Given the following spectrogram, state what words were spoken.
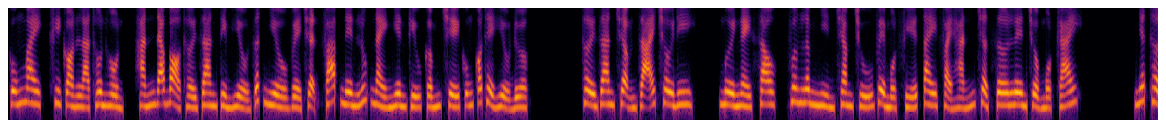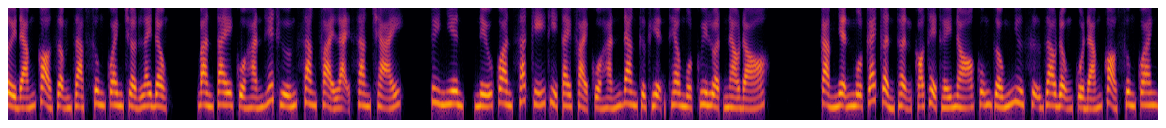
Cũng may, khi còn là thôn hồn, hắn đã bỏ thời gian tìm hiểu rất nhiều về trận pháp nên lúc này nghiên cứu cấm chế cũng có thể hiểu được. Thời gian chậm rãi trôi đi. Mười ngày sau, Vương Lâm nhìn chăm chú về một phía tay phải hắn chợt giơ lên trộm một cái. Nhất thời đám cỏ rậm rạp xung quanh chợt lay động, bàn tay của hắn hết hướng sang phải lại sang trái. Tuy nhiên, nếu quan sát kỹ thì tay phải của hắn đang thực hiện theo một quy luật nào đó. Cảm nhận một cách cẩn thận có thể thấy nó cũng giống như sự dao động của đám cỏ xung quanh.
